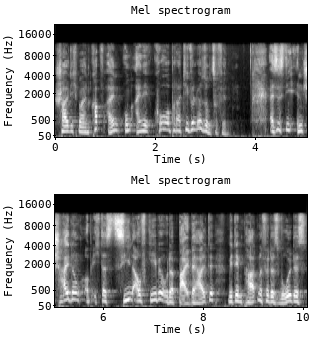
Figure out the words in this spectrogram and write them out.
schalte ich meinen Kopf ein, um eine kooperative Lösung zu finden. Es ist die Entscheidung, ob ich das Ziel aufgebe oder beibehalte, mit dem Partner für das Wohl des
